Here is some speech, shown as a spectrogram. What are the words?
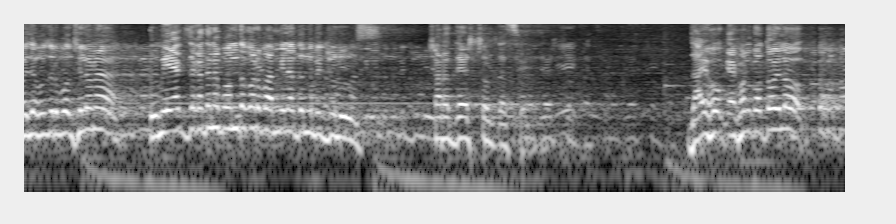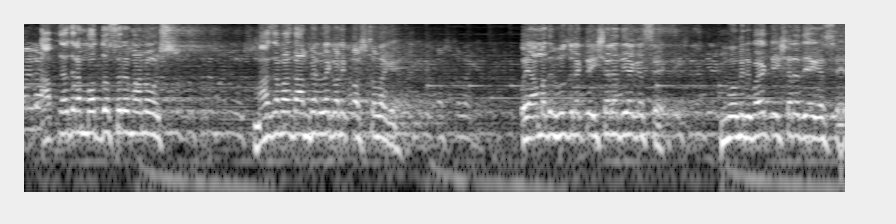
ওই যে হুজুর বলছিল না, তুমি এক জায়গাতে না বন্ধ করবা মিলাদুল নবী জুলুস। সারা দেশ চলতেছে। যাই হোক, এখন কত হইল? আপনাদের মধ্যস্বরের মানুষ, মাঝে মাঝে দাম ফেললে অনেক কষ্ট লাগে। ওই আমাদের হুজুর একটা ইশারা দিয়ে গেছে, মমির ভাই একটা ইশারা দিয়ে গেছে,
